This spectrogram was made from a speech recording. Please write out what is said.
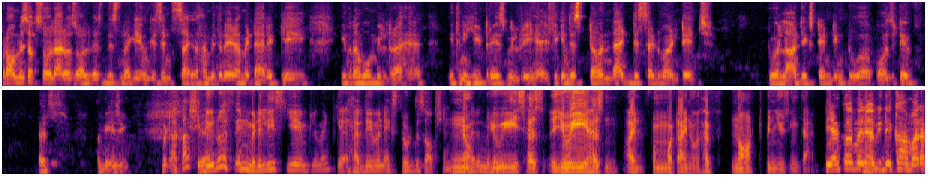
promise of solar was always this ना कि क्योंकि हम इतने हमें डायरेक्टली इतना वो मिल रहा है इतनी हीट रेस मिल रही है. If you can just turn that disadvantage to a large extent into a positive that's amazing But Akash, Yeah. do you know if in Middle East ye implement have they even explored this option? No, East? UAE has UAE has I from what I know have not been using that. India का मैंने हम्म। अभी देखा हमारा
